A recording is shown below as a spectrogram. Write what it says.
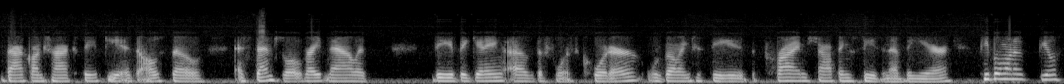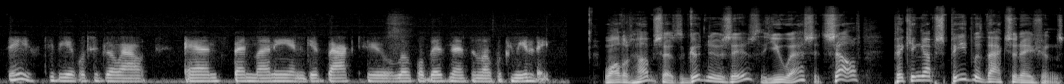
back on track, safety is also essential. Right now, it's the beginning of the fourth quarter. We're going to see the prime shopping season of the year. People want to feel safe to be able to go out and spend money and give back to local business and local communities. Wallet Hub says the good news is the U.S. itself picking up speed with vaccinations,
